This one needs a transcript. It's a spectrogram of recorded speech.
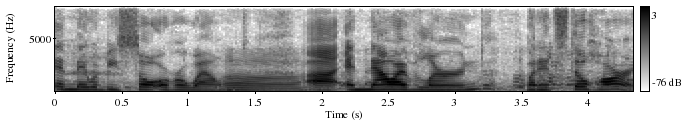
And they would be so overwhelmed. Uh. Uh, and now I've learned, but it's still hard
